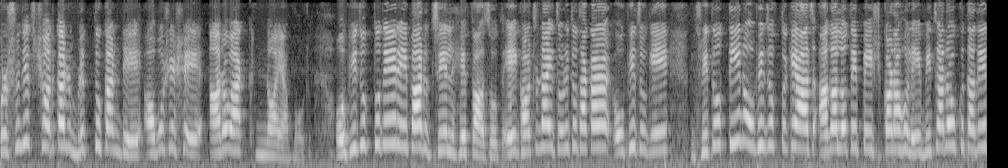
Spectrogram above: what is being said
প্রসেনজিৎ সরকার মৃত্যুকাণ্ডে অবশেষে আরও এক নয়া মোড় অভিযুক্তদের এবার জেল হেফাজত। এই ঘটনায় জড়িত থাকার অভিযোগে ধৃত তিন অভিযুক্তকে আজ আদালতে পেশ করা হলে বিচারক তাদের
